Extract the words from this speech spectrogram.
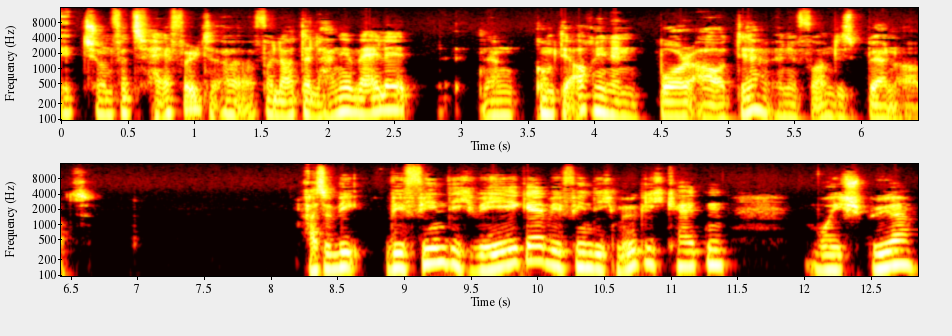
jetzt schon verzweifelt äh, vor lauter Langeweile, dann kommt er auch in ein Bore-out, ja, eine Form des Burnouts. Also wie, wie finde ich Wege, wie finde ich Möglichkeiten, wo ich spüre,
